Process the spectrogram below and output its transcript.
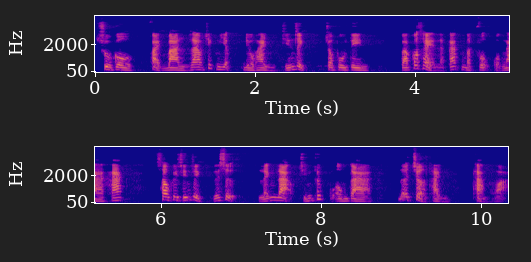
Suko phải bàn giao trách nhiệm điều hành chiến dịch cho Putin và có thể là các mật vụ của Nga khác sau khi chiến dịch dưới sự lãnh đạo chính thức của ông ta đã trở thành thảm họa.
